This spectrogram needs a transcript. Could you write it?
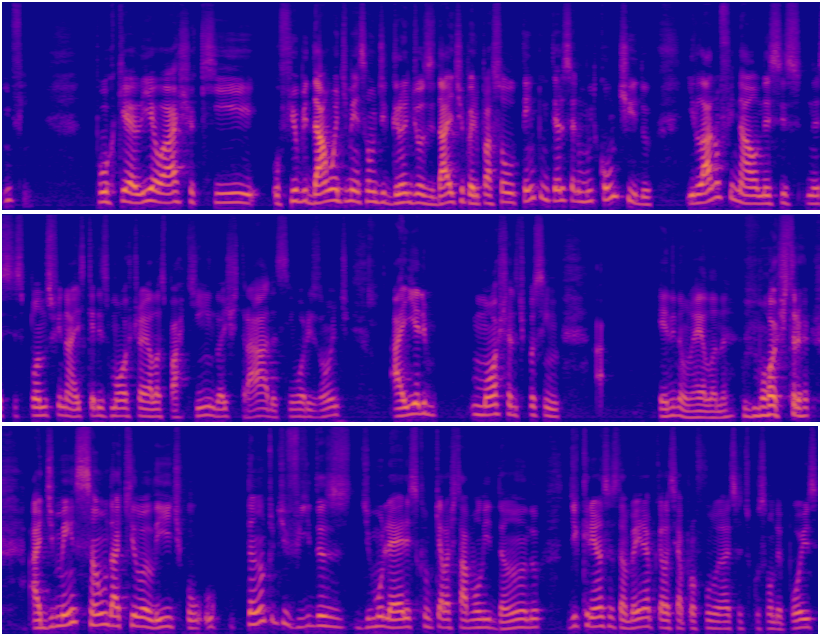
enfim porque ali eu acho que o filme dá uma dimensão de grandiosidade, tipo, ele passou o tempo inteiro sendo muito contido. E lá no final, nesses, nesses planos finais, que eles mostram elas partindo, a estrada, assim, o horizonte, aí ele mostra, tipo assim, ele não, ela, né? Mostra a dimensão daquilo ali, tipo, o tanto de vidas de mulheres com que elas estavam lidando, de crianças também, né? Porque elas se aprofundam nessa discussão depois,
